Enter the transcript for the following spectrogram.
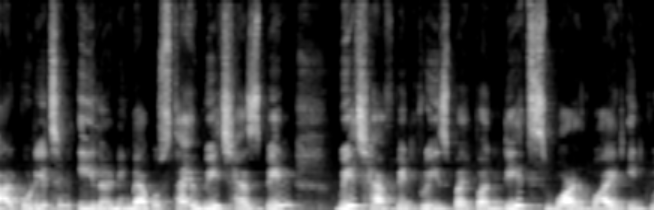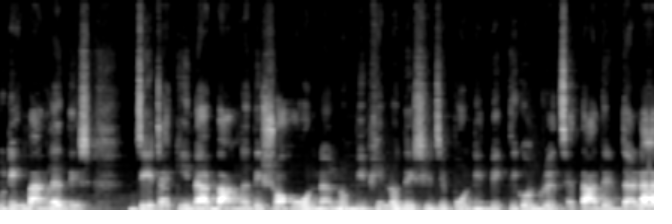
দাঁড় করিয়েছেন ই লার্নিং ব্যবস্থায় which has been which have been praise by pundits world wide including Bangladesh যেটা কিনা বাংলাদেশ সহ অন্যান্য বিভিন্ন দেশের যে পণ্ডিত ব্যক্তিগণ রয়েছে, তাদের দ্বারা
